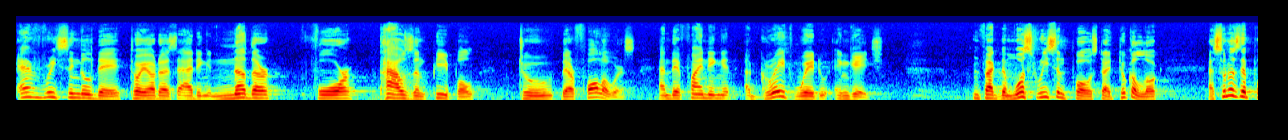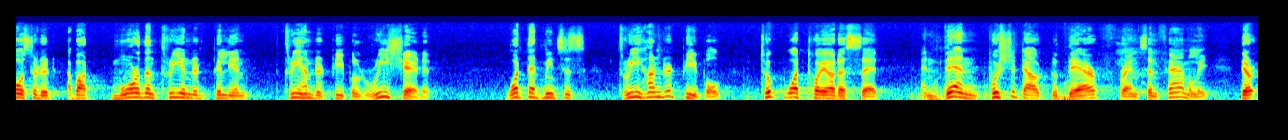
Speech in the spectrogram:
every single day, Toyota is adding another 4,000 people to their followers. And they're finding it a great way to engage. In fact, the most recent post, I took a look. As soon as they posted it, about more than 300 billion 300 people reshared it. What that means is 300 people took what Toyota said and then pushed it out to their friends and family. They're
